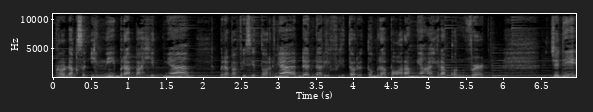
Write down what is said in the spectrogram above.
produk ini berapa hitnya berapa visitornya dan dari visitor itu berapa orang yang akhirnya convert jadi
